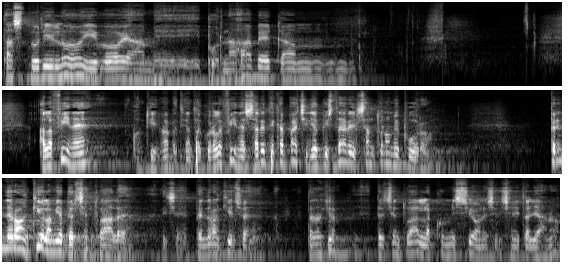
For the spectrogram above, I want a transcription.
Tasturilo ivoyame purnahabekam. Alla fine, continua Bhattivinoda Thakur, alla fine sarete capaci di acquistare il santo nome puro. Prenderò anch'io la mia percentuale, dice, prenderò anch'io, cioè, prenderò anch'io la percentuale, la commissione, si dice in italiano,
